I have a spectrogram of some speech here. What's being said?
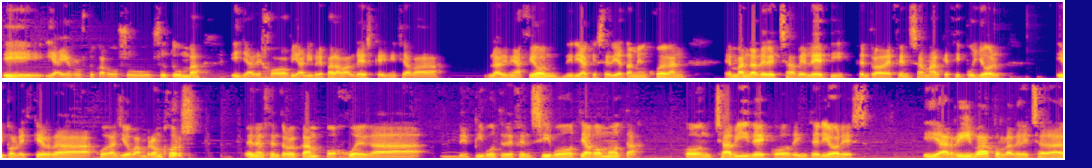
y, ahí Rustu cavó su, su tumba y ya dejó vía libre para Valdés, que iniciaba la alineación. Diría que ese día también juegan en banda derecha Belletti, centro de la defensa Márquez y Puyol, y por la izquierda juega Giovan Bronhorst. En el centro del campo juega de pivote defensivo Thiago Mota con Xavi Deco de interiores y arriba por la derecha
